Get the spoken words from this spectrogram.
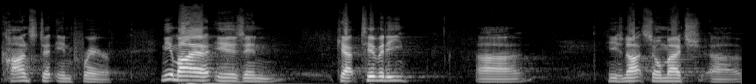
constant in prayer. Nehemiah is in captivity. Uh, he's not so much uh,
